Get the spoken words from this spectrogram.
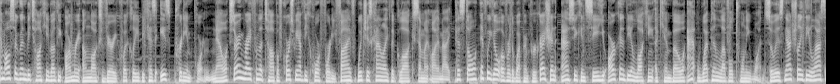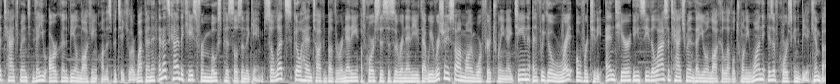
am also going to be talking about the armory unlocks very quickly because it is pretty important. Now, starting right from the top, of course, we have the COR-45, which is kind of like the Glock semi-automatic pistol. If we go over the weapon progression, as you can see, you are going to be unlocking Akimbo at weapon level 21. So it is naturally the last attachment that you are going to be unlocking on this particular weapon. And that's kind of the case for most pistols in the game. So let's go ahead and talk about the Renetti. Of course, this is the Renetti that we originally saw in Modern Warfare 2019. And if we go right over to the end here, you can see the last attachment that you unlock at level 21 is of course going to be Akimbo.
